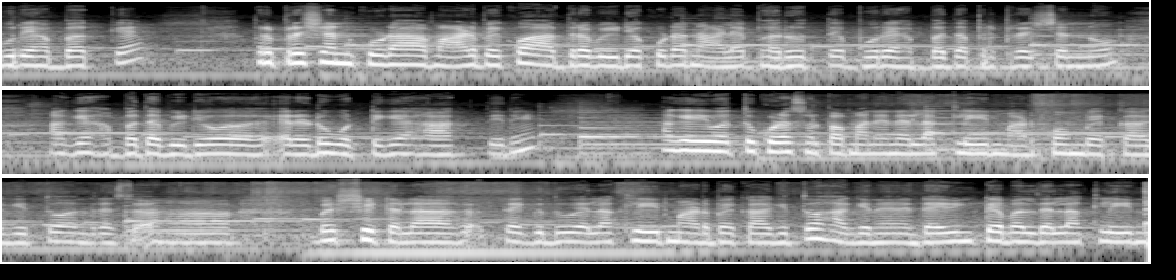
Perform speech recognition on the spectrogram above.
ಬೂರೆ ಹಬ್ಬಕ್ಕೆ ಪ್ರಿಪ್ರೇಷನ್ ಕೂಡ ಮಾಡಬೇಕು. ಅದರ ವಿಡಿಯೋ ಕೂಡ ನಾಳೆ ಬರುತ್ತೆ. ಬೂರೆ ಹಬ್ಬದ ಪ್ರಿಪ್ರೇಷನ್ನು ಹಾಗೆ ಹಬ್ಬದ ವಿಡಿಯೋ ಎರಡೂ ಒಟ್ಟಿಗೆ ಹಾಕ್ತೀನಿ. ಹಾಗೆ ಇವತ್ತು ಕೂಡ ಸ್ವಲ್ಪ ಮನೆಯನ್ನೆಲ್ಲ ಕ್ಲೀನ್ ಮಾಡ್ಕೊಬೇಕಾಗಿತ್ತು. ಅಂದರೆ ಬೆಡ್ಶೀಟ್ ಎಲ್ಲ ತೆಗೆದು ಎಲ್ಲ ಕ್ಲೀನ್ ಮಾಡಬೇಕಾಗಿತ್ತು. ಹಾಗೆಯೇ ಡೈನಿಂಗ್ ಟೇಬಲ್ದೆಲ್ಲ ಕ್ಲೀನ್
